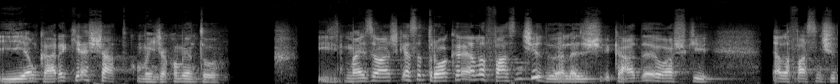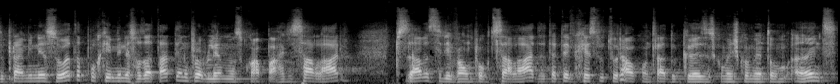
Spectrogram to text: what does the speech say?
E é um cara que é chato, como a gente já comentou. E- mas eu acho que essa troca ela faz sentido, ela é justificada. Eu acho que ela faz sentido para Minnesota, porque Minnesota está tendo problemas com a parte de salário, precisava se livrar um pouco de salário, até teve que reestruturar o contrato do Cousins, como a gente comentou antes,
